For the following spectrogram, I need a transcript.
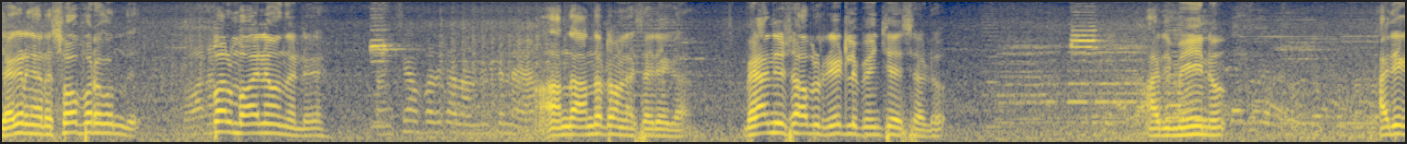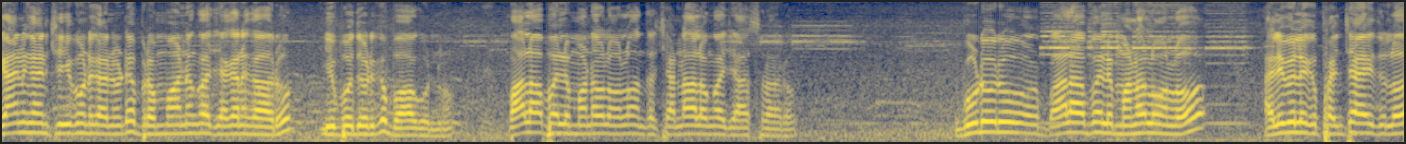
జగన్ గారు సూపర్గా ఉంది. పాలన బాగానే ఉందండి. అంద అందటం లేదు సరిగా. బ్రాందీ షాపులు రేట్లు పెంచేశాడు. అది మెయిన్. అది కానీ కానీ చేయకుండా కానీ ఉంటే బ్రహ్మాండంగా జగన్ గారు ఈ బుద్ధుడికి బాగున్నాం బాలాపల్లి మండలంలో అంత చండాలంగా చేస్తున్నారు. గూడూరు బాలాపల్లి మండలంలో అలివెలకి పంచాయతీలో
